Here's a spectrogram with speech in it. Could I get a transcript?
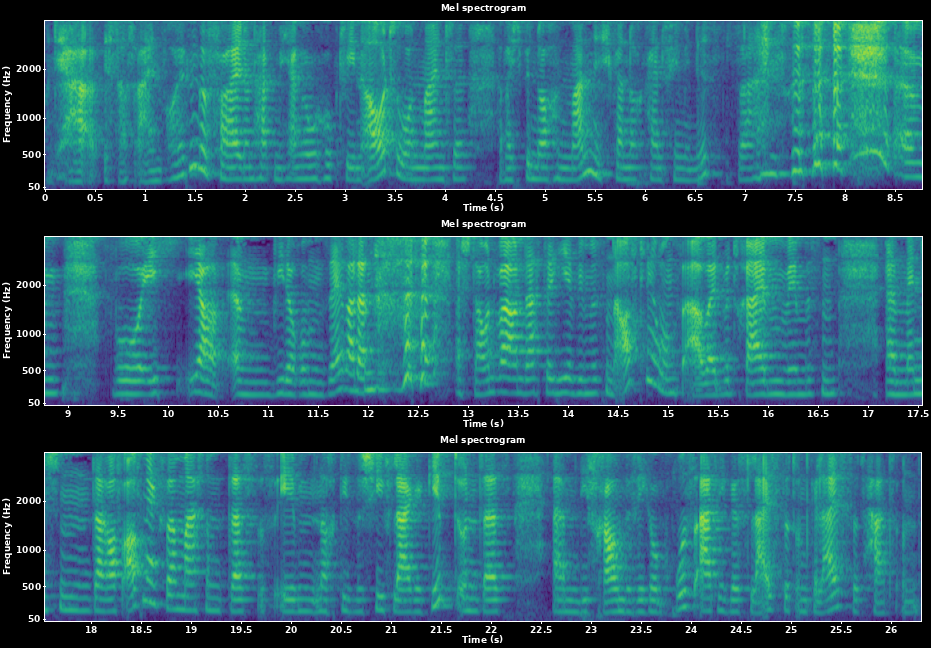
Und er ist aus allen Wolken gefallen und hat mich angeguckt wie ein Auto und meinte, aber ich bin doch ein Mann, ich kann doch kein Feminist sein. ähm, wo ich ja ähm, wiederum selber dann erstaunt war und dachte, hier, wir müssen Aufklärungsarbeit betreiben, wir müssen äh, Menschen darauf aufmerksam machen, dass es eben noch diese Schieflage gibt und dass ähm, die Frauenbewegung Großartiges leistet und geleistet hat. Und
